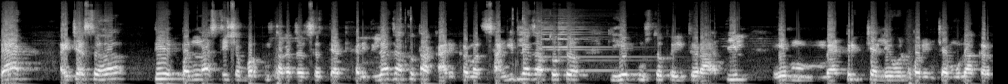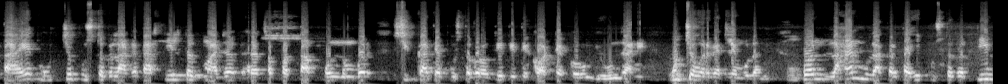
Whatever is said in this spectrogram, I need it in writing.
बॅग याच्यासह ते पन्नास ते शंभर पुस्तकाचा त्या ठिकाणी दिला जात होता कार्यक्रमात सांगितलं जात होतं की हे पुस्तकं इथं राहतील हे मॅट्रिकच्या लेवल पर्यंतच्या मुलाकरता आहेत उच्च पुस्तकं लागत असतील तर माझ्या घराचा पत्ता फोन नंबर शिक्का त्या पुस्तकावर होते तिथे कॉन्टॅक्ट करून घेऊन जाणे उच्च वर्गातल्या मुलांनी. पण लहान मुलाकरता ही पुस्तकं तीन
